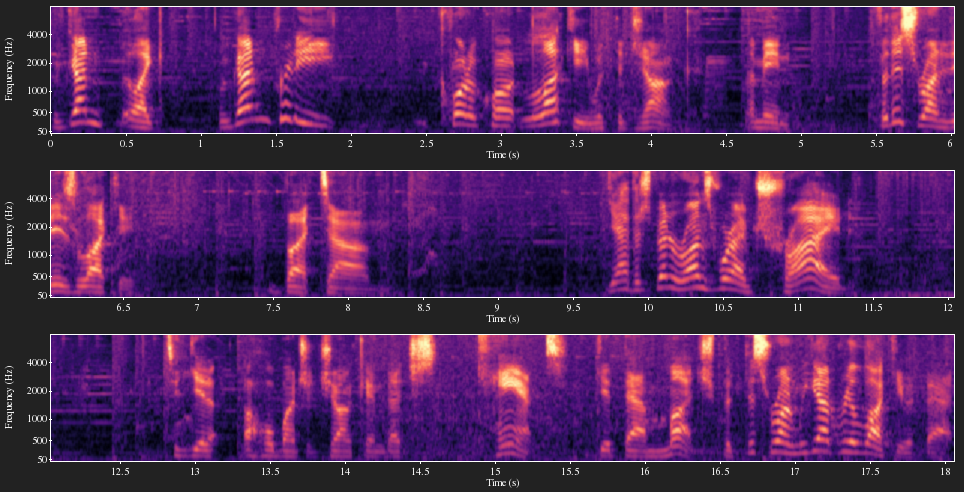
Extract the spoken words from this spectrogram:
We've gotten like we've gotten pretty quote unquote lucky with the junk. I mean, for this run it is lucky. But um yeah, there's been runs where I've tried to get a whole bunch of junk and I just can't get that much. But this run, we got real lucky with that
